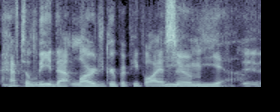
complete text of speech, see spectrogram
have to lead that large group of people, I assume Yeah. uh,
